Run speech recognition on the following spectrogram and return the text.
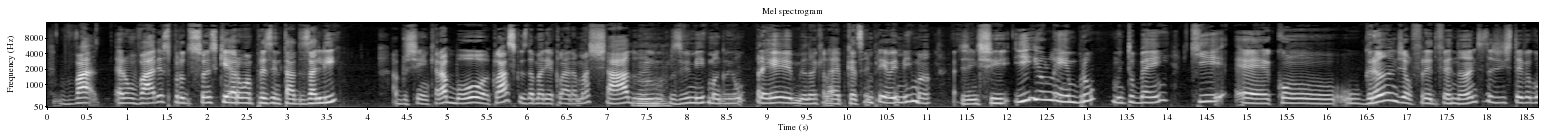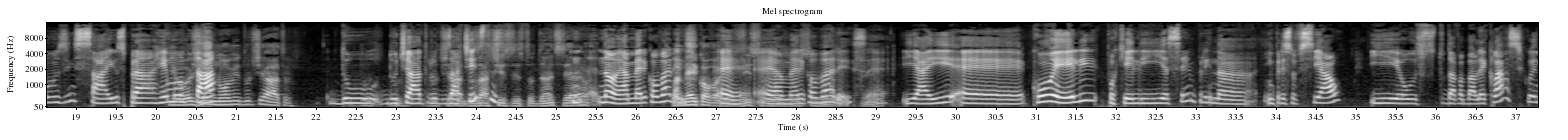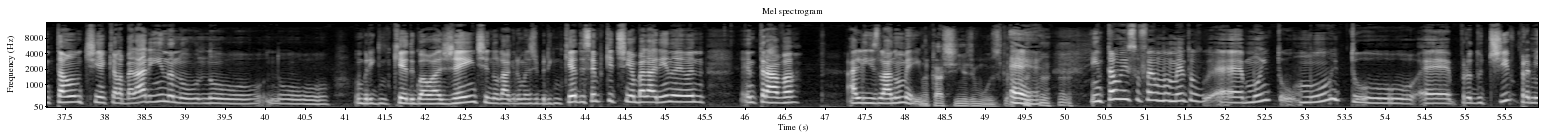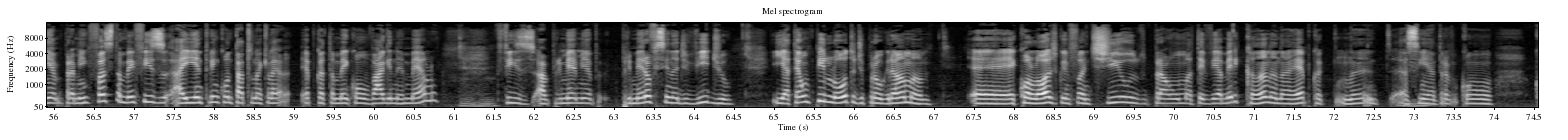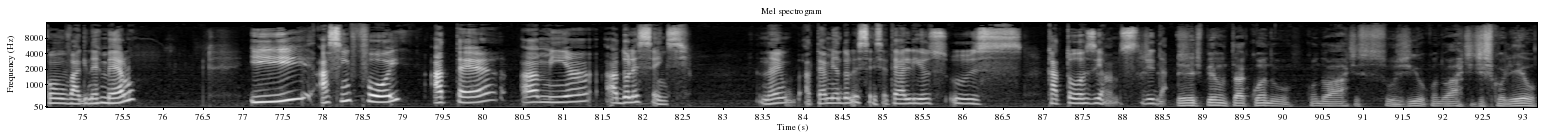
Eram várias produções que eram apresentadas ali. A Bruxinha que era boa, clássicos da Maria Clara Machado, uhum. inclusive minha irmã ganhou um prêmio naquela época, sempre eu e minha irmã. A gente. E eu lembro muito bem que é, com o grande Alfredo Fernandes a gente teve alguns ensaios para remontar. Que hoje é o nome do teatro. Do, do, do, Teatro do dos teatro, Artistas? Dos Artistas Estudantes é... Não, é América Alvarez. América Alvarez, é, isso É, América Alvarez. É. É. E aí, é, com ele, porque ele ia sempre na imprensa oficial, e eu estudava balé clássico, então tinha aquela bailarina no, no, no um brinquedo igual a gente, no Lágrimas de Brinquedo, e sempre que tinha bailarina, eu entrava a Liz lá no meio. Na caixinha de música. É. Então isso foi um momento é, muito, muito é, produtivo para minha, para minha infância. Também fiz, aí entrei em contato naquela época também com o Wagner Melo. Uhum. Fiz a primeira, minha primeira oficina de vídeo e até um piloto de programa é, ecológico infantil para uma TV americana na época, né? assim, com, com o Wagner Mello. E assim foi até a minha adolescência. Né? Até a minha adolescência, até ali os, os 14 anos de idade. Eu ia te perguntar quando, quando a arte surgiu, quando a arte te escolheu,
